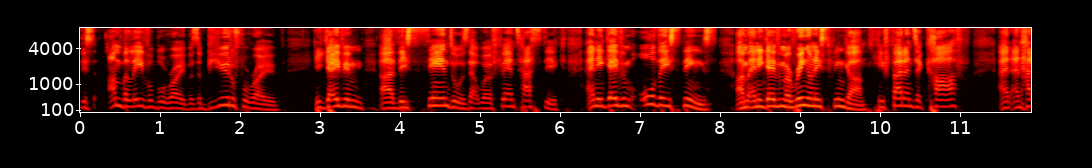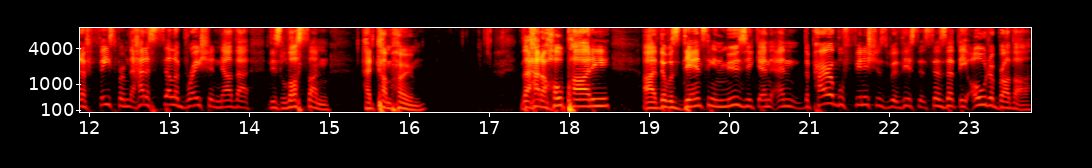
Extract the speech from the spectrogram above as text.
this unbelievable robe. It was a beautiful robe. He gave him uh, these sandals that were fantastic. And he gave him all these things. Um, and he gave him a ring on his finger. He fattened a calf and, and had a feast for him. They had a celebration now that this lost son had come home. They had a whole party. Uh, there was dancing and music. And, and the parable finishes with this it says that the older brother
